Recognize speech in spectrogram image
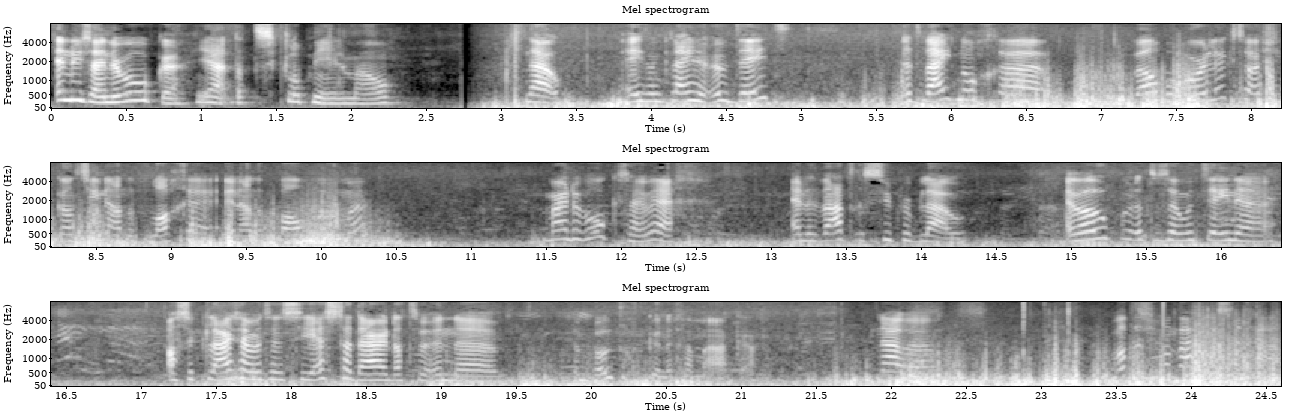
En nu zijn er wolken. Ja, dat klopt niet helemaal. Nou, even een kleine update. Het waait nog eh, wel behoorlijk, zoals je kan zien aan de vlaggen en aan de palmbomen. Maar de wolken zijn weg. En het water is super blauw. En we hopen dat we zo meteen, eh, als we klaar zijn met een siesta daar, dat we een, eh een boottocht kunnen gaan maken. Nou, wat is er vandaag misgegaan?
